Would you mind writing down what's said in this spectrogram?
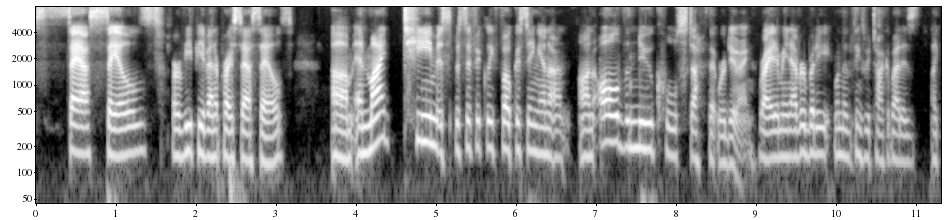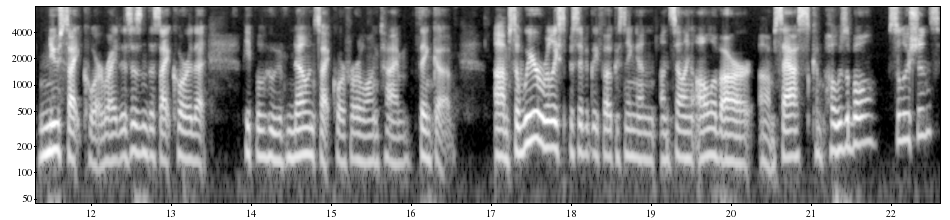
SaaS Sales or VP of Enterprise SaaS Sales, um, and my team is specifically focusing in on on all the new cool stuff that we're doing. Right. I mean, everybody. One of the things we talk about is like new Sitecore. Right. This isn't the Sitecore that people who have known Sitecore for a long time think of. Um, so we're really specifically focusing on, on selling all of our um, SaaS composable solutions.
